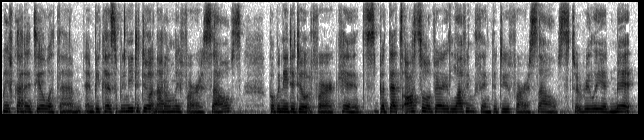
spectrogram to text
We've got to deal with them. And because we need to do it not only for ourselves, but we need to do it for our kids. But that's also a very loving thing to do for ourselves, to really admit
